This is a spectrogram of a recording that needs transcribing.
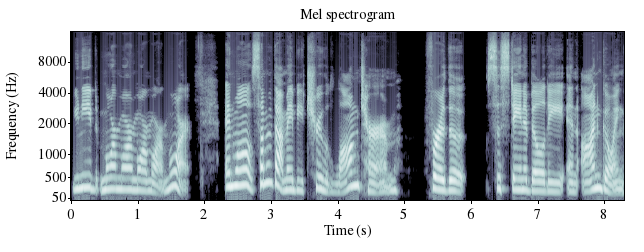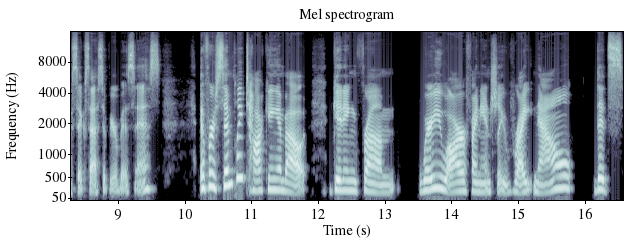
you need more, more, more, more, more. And while some of that may be true long term for the sustainability and ongoing success of your business, if we're simply talking about getting from where you are financially right now, that's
